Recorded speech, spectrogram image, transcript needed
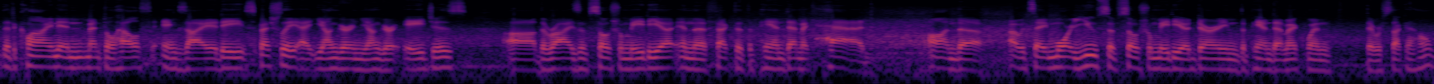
the decline in mental health, anxiety, especially at younger and younger ages uh, the rise of social media and the effect that the pandemic had on the, I would say, more use of social media during the pandemic when they were stuck at home.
